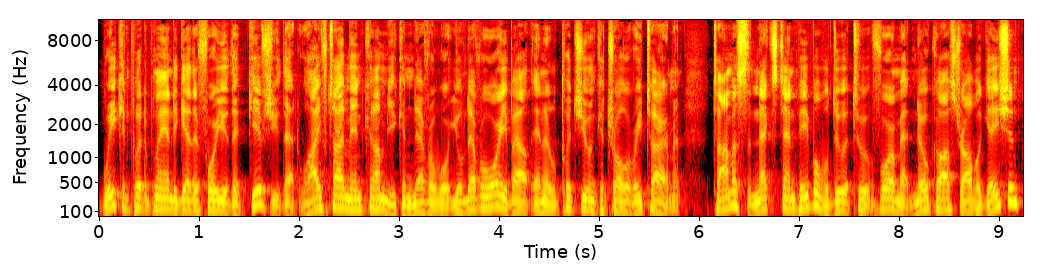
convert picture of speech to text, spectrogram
we can put a plan together for you that gives you that lifetime income you can never you'll never worry about and it'll put you in control of retirement. Thomas, the next 10 people will do it to it for him at no cost or obligation.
